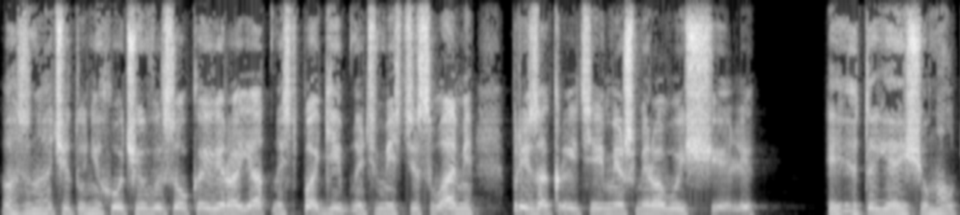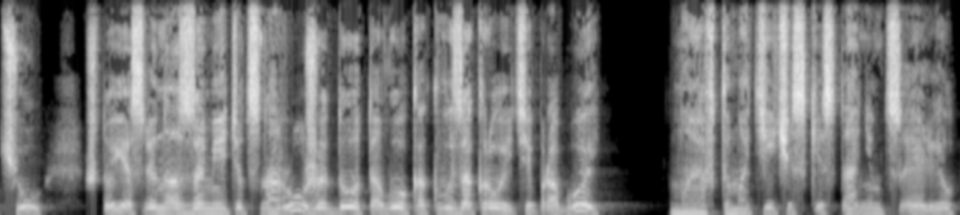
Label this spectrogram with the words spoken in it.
А значит, у них очень высокая вероятность погибнуть вместе с вами при закрытии межмировой щели. И это я еще молчу, что если нас заметят снаружи до того, как вы закроете пробой, мы автоматически станем целью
